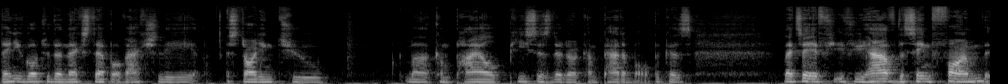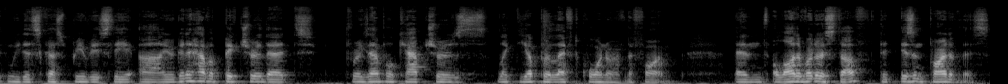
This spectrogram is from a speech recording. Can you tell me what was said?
then you go to the next step of actually starting to uh, compile pieces that are compatible because let's say if, if you have the same farm that we discussed previously, uh, you're going to have a picture that, for example, captures like the upper left corner of the farm and a lot of other stuff that isn't part of this.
